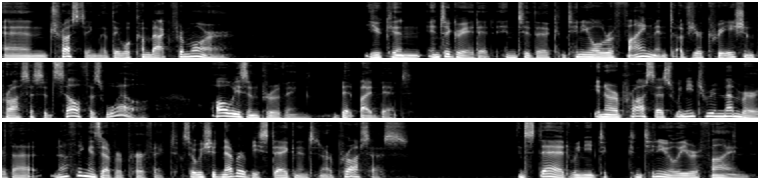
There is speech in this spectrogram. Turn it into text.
and trusting that they will come back for more you can integrate it into the continual refinement of your creation process itself as well, always improving bit by bit. In our process, we need to remember that nothing is ever perfect, so we should never be stagnant in our process. Instead, we need to continually refine,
